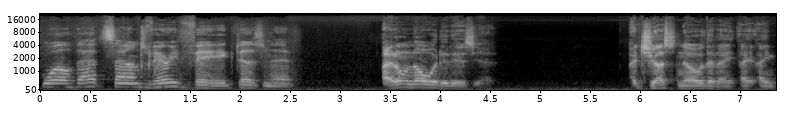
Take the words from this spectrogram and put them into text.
Well, that sounds very vague, doesn't it? I don't know what it is yet. I just know that I, I,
